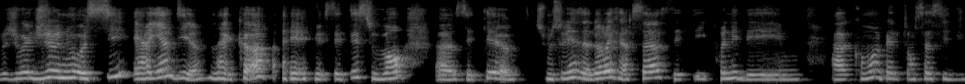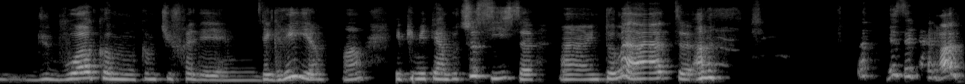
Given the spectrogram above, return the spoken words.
jouer le jeu nous aussi et rien dire, d'accord? Et c'était souvent, euh, c'était, euh, je me souviens, ils adoraient faire ça. C'était, ils prenaient des, ah, comment appelle-t-on ça? C'est du, bois comme comme tu ferais des, des grilles, hein Et puis ils mettaient un bout de saucisse, une tomate. Mais c'est pas grave,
